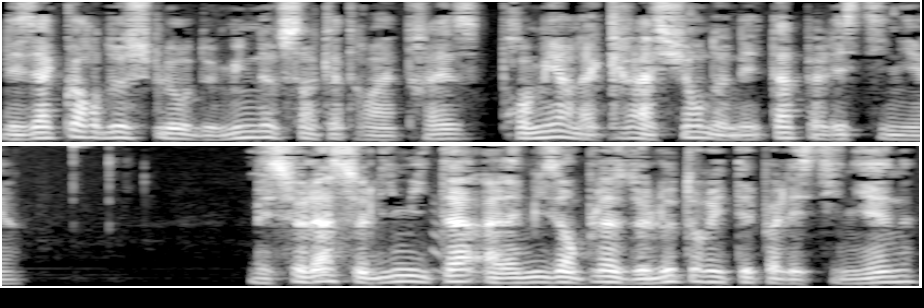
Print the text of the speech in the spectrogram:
les accords d'Oslo de 1993 promirent la création d'un État palestinien. Mais cela se limita à la mise en place de l'autorité palestinienne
